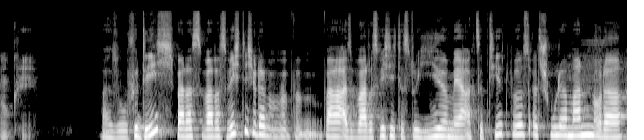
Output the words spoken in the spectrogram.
Okay. Also für dich war das war das wichtig oder war also war das wichtig, dass du hier mehr akzeptiert wirst als schwuler Mann oder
